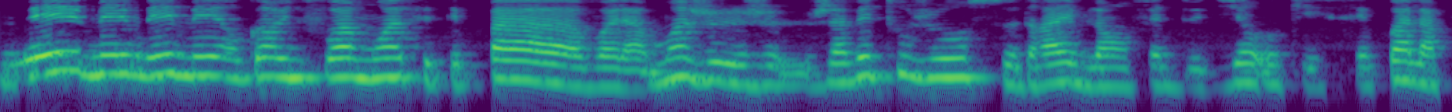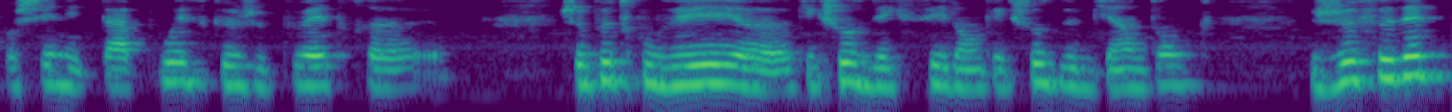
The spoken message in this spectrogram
mais, mais, mais, mais, encore une fois, moi, c'était pas... Voilà, moi, j'avais je, toujours ce drive-là, en fait, de dire, OK, c'est quoi la prochaine étape? Où est-ce que je peux être... Euh, je peux trouver euh, quelque chose d'excellent, quelque chose de bien. Donc, je faisais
